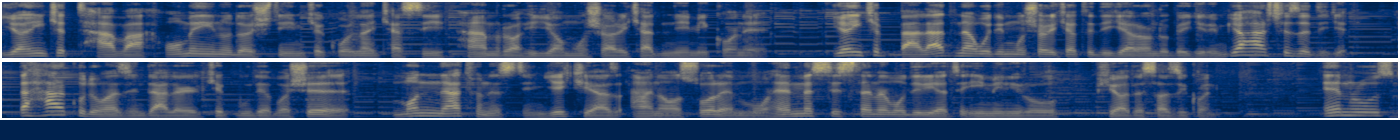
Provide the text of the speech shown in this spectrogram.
یا اینکه توهم اینو داشتیم که کلا کسی همراهی یا مشارکت نمی‌کنه. یا اینکه بلد نبودیم مشارکت دیگران رو بگیریم. یا هر چیز دیگه. به هر کدوم از این دلایل که بوده باشه ما نتونستیم یکی از عناصر مهم سیستم مدیریت ایمنی رو پیاده سازی کنیم. امروز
